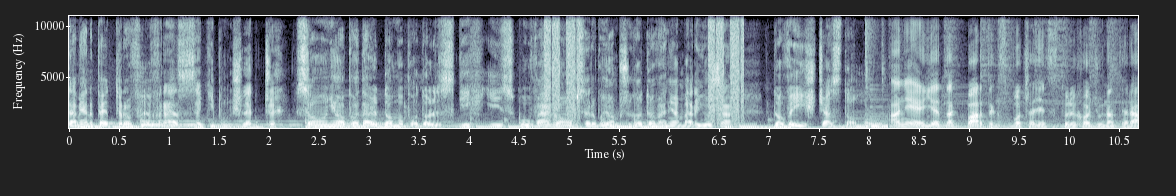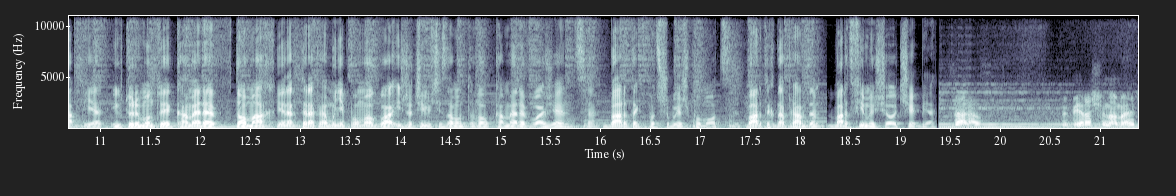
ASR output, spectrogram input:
Damian Petrow wraz z ekipą śledczych są nieopodal domu Podolskich i z uwagą obserwują przygotowania Mariusza do wyjścia z domu. A nie, jednak Bartek zboczeniec, który chodził na terapię i który montuje kamerę w domach, jednak terapia mu nie pomogła i rzeczywiście zamontował kamerę w łazience. Bartek, potrzebujesz pomocy. Bartek, naprawdę, martwimy się o ciebie. Zaraz. Wybiera się na mecz?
